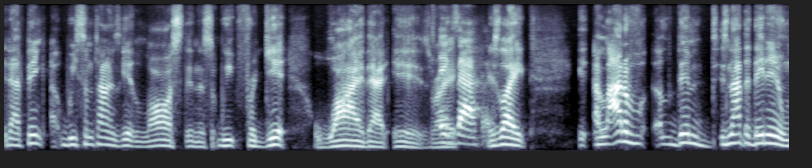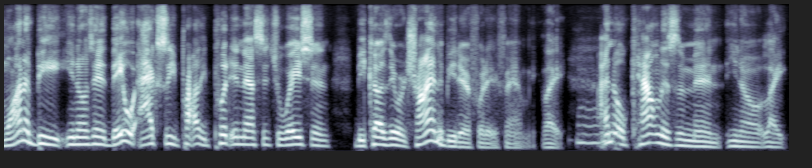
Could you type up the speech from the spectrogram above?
and I think we sometimes get lost in this. We forget why that is, right? Exactly. It's like a lot of them it's not that they didn't want to be you know i'm saying they were actually probably put in that situation because they were trying to be there for their family like mm-hmm. i know countless of men you know like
